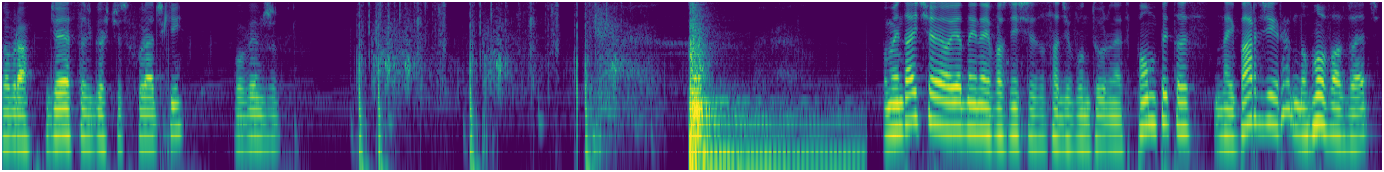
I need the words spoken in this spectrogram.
Dobra, gdzie jesteś gościu z fureczki? Bo wiem, że... Pamiętajcie o jednej najważniejszej zasadzie w Unturnet. Pompy to jest najbardziej randomowa rzecz,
